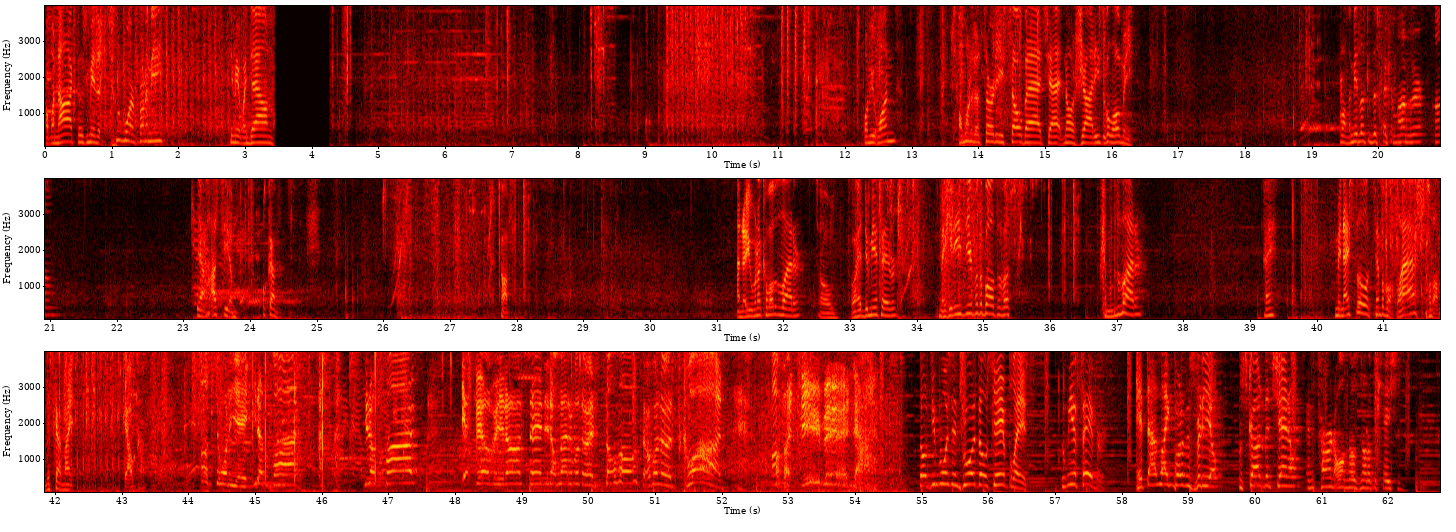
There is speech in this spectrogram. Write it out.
I'm gonna knock. There's gonna be two more in front of me. Teammate went down. One v one. I'm one of the 30 so bad, chat. No shot. He's below me. Hold on, let me look at the second monitor. Um. Yeah, I see him. Okay. Come. I know you want to come up the ladder, so go ahead, do me a favor. Let's make it easier for the both of us. Come up the ladder. Okay. I mean, nice little tip of a flash. Hold on, this guy might. Yeah, okay. Oh, 28. You know the vibes. You know the vibes. You feel me? You know what I'm saying? It don't matter whether it's solos or whether it's squads. I'm a demon. So if you boys enjoyed those gameplays, do me a favor. Hit that like button of this video, subscribe to the channel, and turn on those notifications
